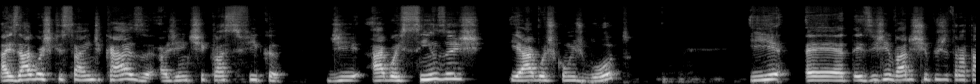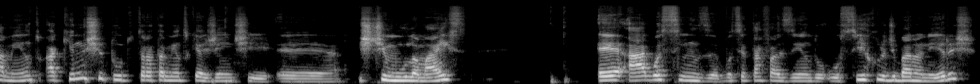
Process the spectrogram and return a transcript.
as águas que saem de casa, a gente classifica de águas cinzas e águas com esgoto. E é, existem vários tipos de tratamento. Aqui no Instituto, o tratamento que a gente é, estimula mais é água cinza. Você está fazendo o círculo de bananeiras,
